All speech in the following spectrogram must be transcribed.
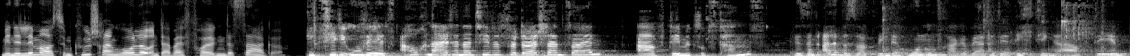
mir eine Limo aus dem Kühlschrank hole und dabei Folgendes sage. Die CDU will jetzt auch eine Alternative für Deutschland sein? AfD mit Substanz? Wir sind alle besorgt wegen der hohen Umfragewerte der richtigen AfD.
